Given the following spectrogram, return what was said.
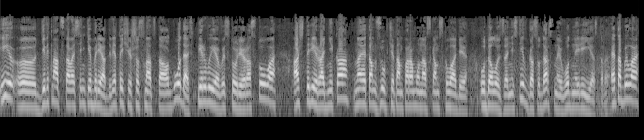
И 19 сентября 2016 года впервые в истории Ростова аж три родника на этом зубчатом парамоновском складе удалось занести в государственный водный реестр. Это было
